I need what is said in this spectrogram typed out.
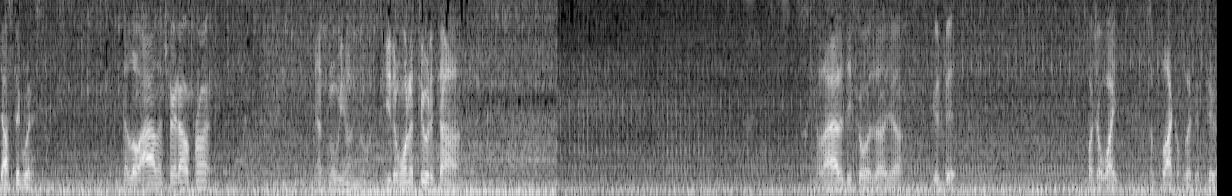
y'all stick with us. That little island straight out front, that's what we hunting on. Either one or two at a time. A lot of decoys out, y'all. Good bit. Bunch of white. And some flacco flickers too,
